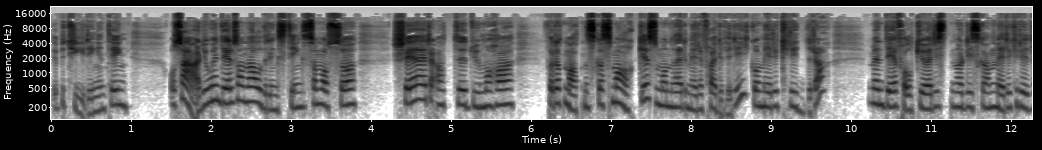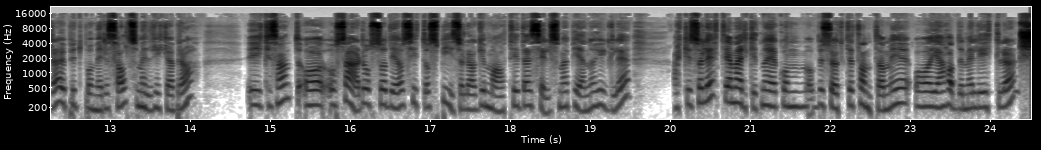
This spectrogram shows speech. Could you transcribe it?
Det betyr ingenting. Og så er det jo en del sånne aldringsting som også skjer, at du må ha For at maten skal smake, så må den være mer farverik og mer krydra. Men det folk gjør når de skal ha mer krydra, er å putte på mer salt, som heller ikke er bra. Ikke sant? Og, og, så er det også det å sitte og spise og lage mat til deg selv som er pen og hyggelig, er ikke så lett. Jeg merket når jeg kom og besøkte tanta mi, og jeg hadde med litt lunsj,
